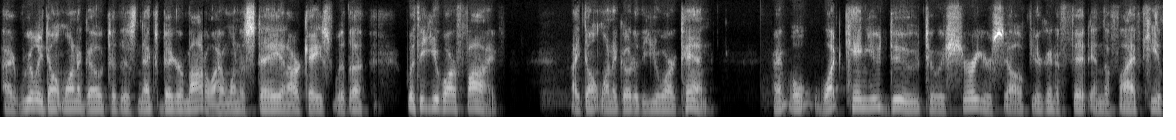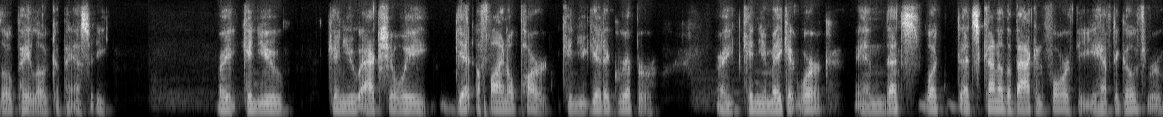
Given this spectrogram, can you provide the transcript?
I really don't want to go to this next bigger model. I want to stay in our case with a with a UR5. I don't want to go to the UR10. Right? Well, what can you do to assure yourself you're going to fit in the five kilo payload capacity? Right? Can you can you actually get a final part? Can you get a gripper? Right? Can you make it work? And that's what that's kind of the back and forth that you have to go through.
